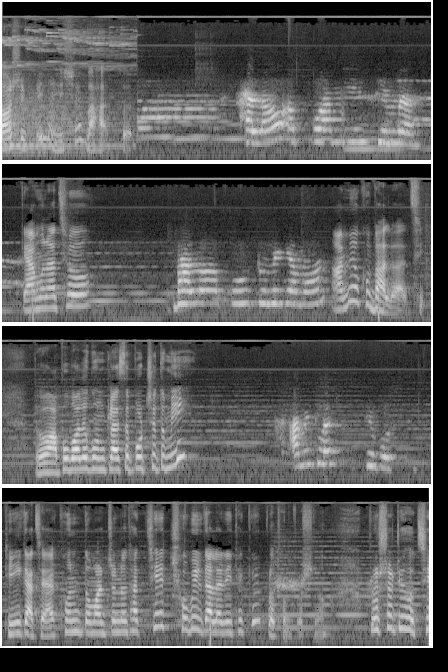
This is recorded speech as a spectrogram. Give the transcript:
দশ এপ্রিল উনিশশো বাহাত্তর। হ্যালো আপু আমি সিমরান। কেমন আছো? ভালো আপু তুমি কেমন? আমিও খুব ভালো আছি। তো আপু বলো কোন ক্লাসে পড়ছো তুমি? আমি ক্লাস পড়ছি। ঠিক আছে এখন তোমার জন্য থাকছে ছবির গ্যালারি থেকে প্রথম প্রশ্ন। প্রশ্নটি হচ্ছে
